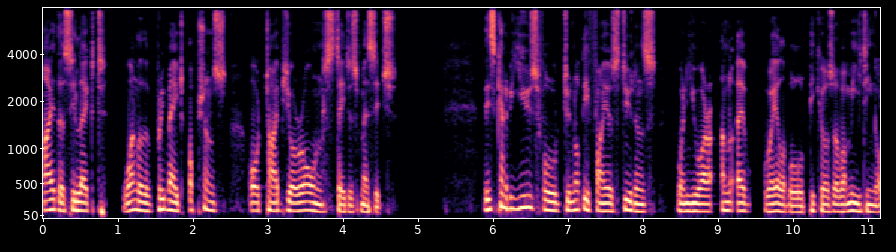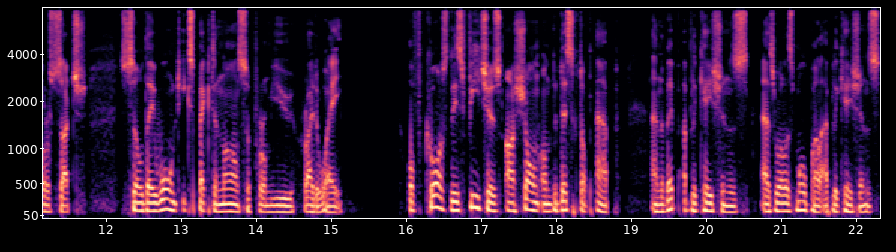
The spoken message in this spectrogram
either select one of the pre-made options or type your own status message. This can be useful to notify your students when you are unavailable because of a meeting or such, so they won't expect an answer from you right away. Of course, these features are shown on the desktop app, and web applications as well as mobile applications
